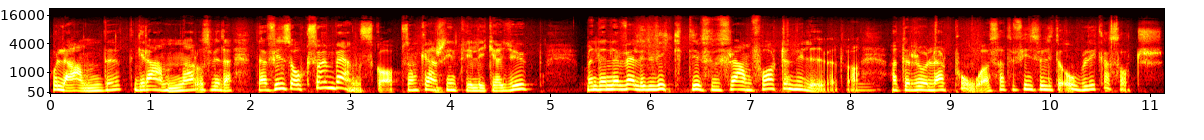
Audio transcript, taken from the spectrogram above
på landet, grannar och så vidare. Där finns också en vänskap som kanske inte är lika djup, men den är väldigt viktig för framfarten i livet. Va? Att det rullar på, så att det finns ju lite olika sorts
